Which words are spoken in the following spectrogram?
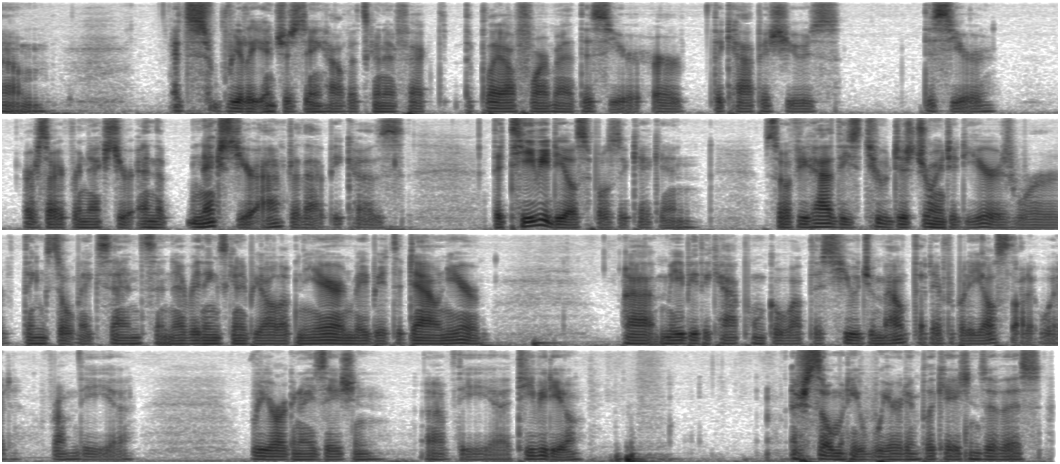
Um, it's really interesting how that's going to affect the playoff format this year or the cap issues this year or sorry, for next year and the next year after that because the TV deal is supposed to kick in. So if you have these two disjointed years where things don't make sense and everything's going to be all up in the air and maybe it's a down year, uh, maybe the cap won't go up this huge amount that everybody else thought it would from the uh, reorganization of the uh, TV deal. There's so many weird implications of this,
